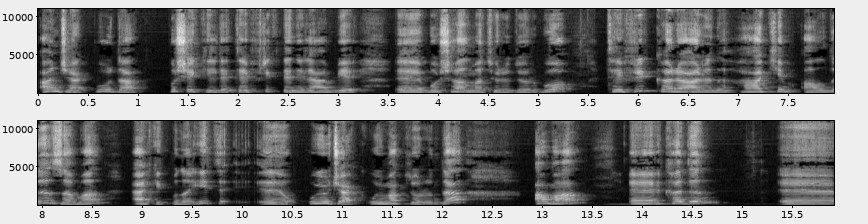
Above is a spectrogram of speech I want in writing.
Ancak burada bu şekilde tefrik denilen bir e, boşanma türüdür bu. Tefrik kararını hakim aldığı zaman erkek buna it, e, uyacak, uymak zorunda. Ama e, kadın e,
